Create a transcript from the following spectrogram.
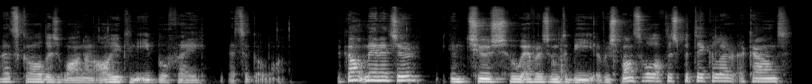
Let's call this one an all-you-can-eat buffet. That's a good one. Account manager, you can choose whoever is going to be responsible of this particular account.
